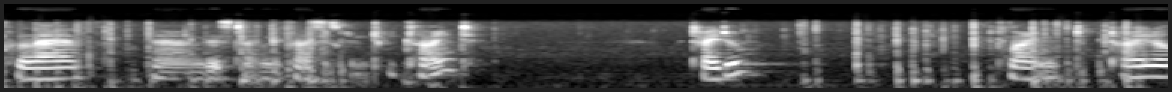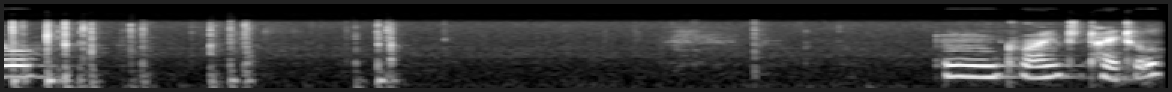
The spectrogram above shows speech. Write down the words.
class and this time the class is going to be client title client title mm, client title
